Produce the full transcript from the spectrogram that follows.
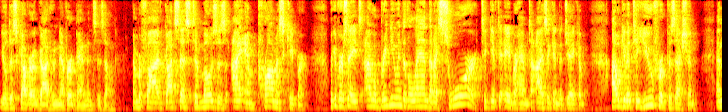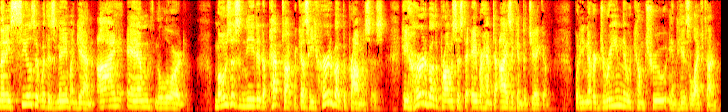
you'll discover a God who never abandons his own. Number five, God says to Moses, I am promise keeper. Look at verse 8. I will bring you into the land that I swore to give to Abraham, to Isaac, and to Jacob. I will give it to you for a possession. And then he seals it with his name again. I am the Lord. Moses needed a pep talk because he heard about the promises. He heard about the promises to Abraham, to Isaac, and to Jacob but he never dreamed they would come true in his lifetime.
